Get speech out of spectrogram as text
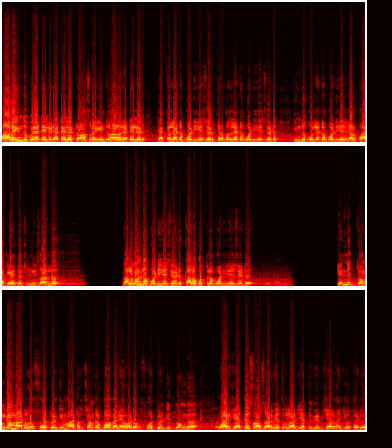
బాల హిందూపూర్ ఎట్ట వెళ్ళాడు? ఎట్ట వెళ్ళాడు? ట్రాన్స్ఫర్ అయ్యి ఎన్టీ ఎట్ట వెళ్ళాడు? తెక్కలు ఎట్ట పోటీ చేశాడు? తిరుపతిలో ఎట్ట పోటీ చేశాడు? హిందూపూర్లో ఎట్ట పోటీ చేశాడు? వాళ్ళ పార్టీ అధ్యక్షుడు ఇన్నిసార్లు? నల్గొండలో పోటీ చేశాడు? కలగుర్తులో పోటీ చేశాడు? ఎన్ని దొంగ మాటలు? ఫోర్ ట్వంటీ మాటలు. చంద్రబాబు అనేవాడు ఒక ఫోర్ ట్వంటీ దొంగ. వాడి చేస్తే సంసారం ఇతరుల చేస్తే వ్యభిచారం అని చెబుతాడు.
